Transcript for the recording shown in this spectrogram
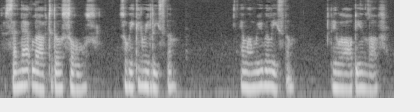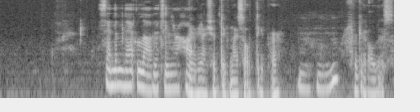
So send that love to those souls so we can release them. And when we release them, they will all be in love. Send them that love that's in your heart. Maybe I should dig myself deeper. Mm-hmm. Forget all this.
